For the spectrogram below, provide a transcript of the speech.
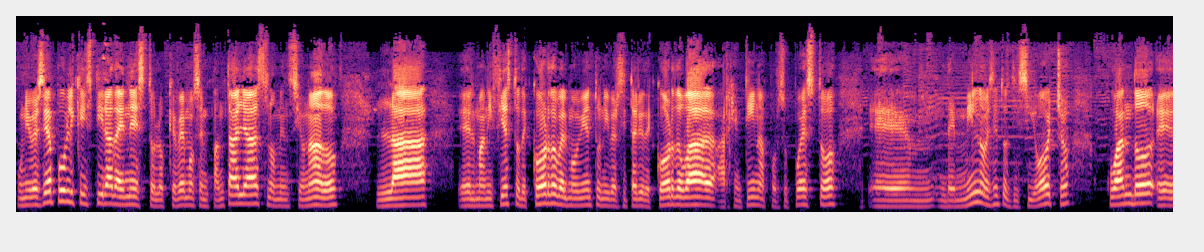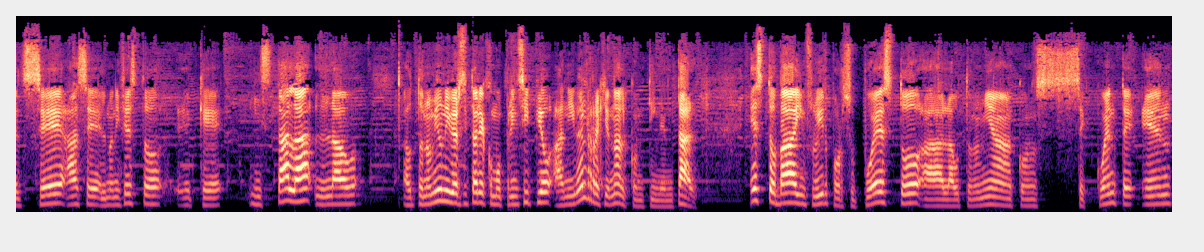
Universidad pública inspirada en esto, lo que vemos en pantallas, lo mencionado, el manifiesto de Córdoba, el movimiento universitario de Córdoba, Argentina, por supuesto, em, de 1918, cuando eh, se hace el manifiesto eh, que instala la autonomía universitaria como principio a nivel regional, continental. Esto va a influir, por supuesto, a la autonomía consecuente en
